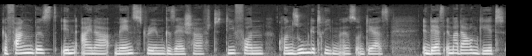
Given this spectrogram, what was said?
gefangen bist in einer Mainstream-Gesellschaft, die von Konsum getrieben ist und der es, in der es immer darum geht,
